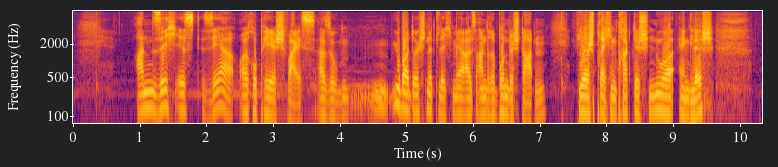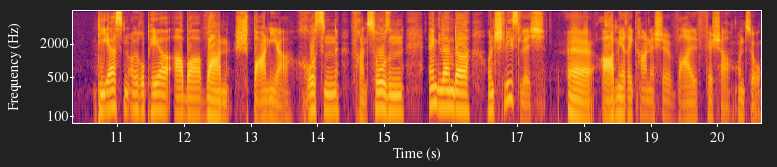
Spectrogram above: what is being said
an sich ist sehr europäisch weiß, also überdurchschnittlich mehr als andere Bundesstaaten. Wir sprechen praktisch nur Englisch. Die ersten Europäer aber waren Spanier, Russen, Franzosen, Engländer und schließlich äh, amerikanische Walfischer und so.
